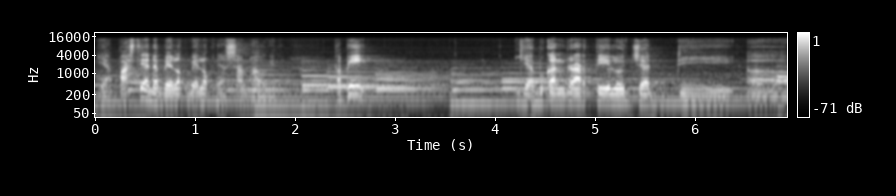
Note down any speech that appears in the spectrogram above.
Ya pasti ada belok-beloknya somehow gitu. Tapi ya bukan berarti lo jadi uh,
